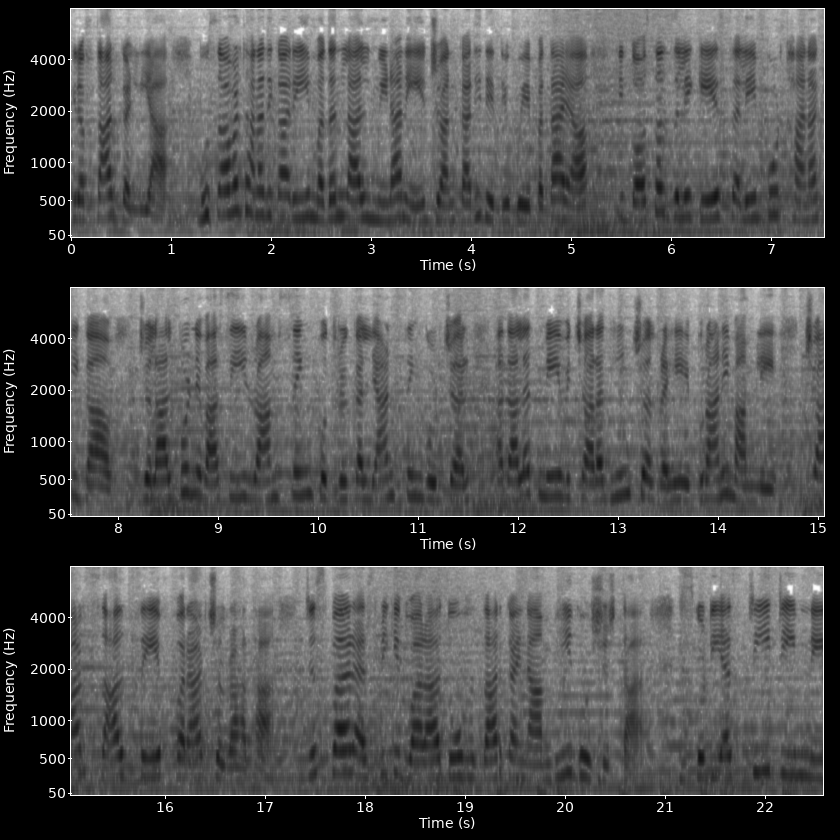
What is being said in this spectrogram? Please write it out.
गिरफ़्तार कर लिया। भुसावर थानाधिकारी मदन लाल मीणा ने जानकारी देते हुए बताया कि दौसा ज़िले के सलेमपुर थाना के गाँव जलालपुर निवासी राम सिंह पुत्र कल्याण सिंह गुर्जर अदालत में विचाराधीन चल रहे पुराने मामले चार साल से फरार चल रहा था, जिस पर एसपी के द्वारा 2000 का इनाम भी घोषित था जिसको डीएसटी टीम ने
